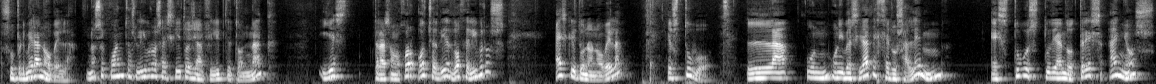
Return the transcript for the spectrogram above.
su primera novela. No sé cuántos libros ha escrito Jean-Philippe de Tonac y es, tras a lo mejor 8, 10, 12 libros, ha escrito una novela, estuvo la Universidad de Jerusalén, estuvo estudiando tres años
